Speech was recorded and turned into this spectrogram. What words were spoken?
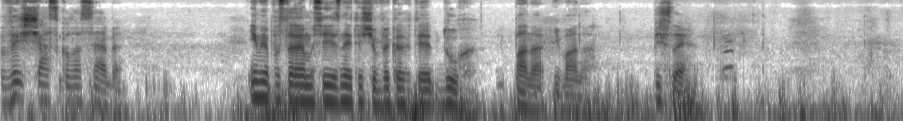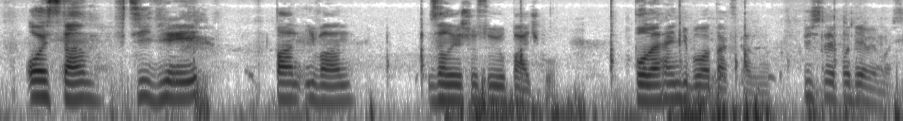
весь час коло себе. І ми постараємося її знайти, щоб викликати дух пана Івана. Пішли. Ось там, в цій дірі, пан Іван залишив свою пачку. По легенді було так сказано. Пішли подивимось.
